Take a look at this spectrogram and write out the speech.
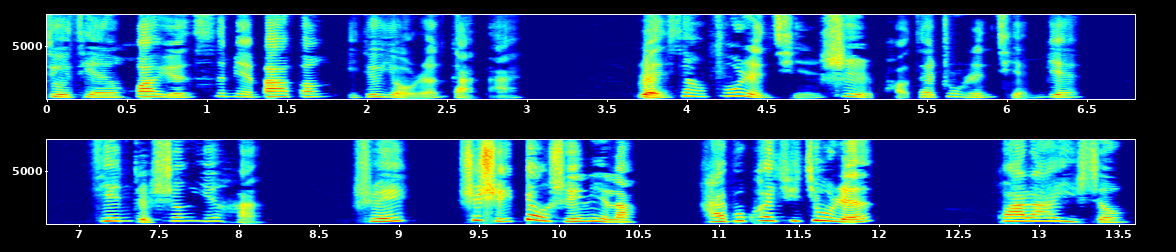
就见花园四面八方已经有人赶来。阮相夫人秦氏跑在众人前边，尖着声音喊：“谁？是谁掉水里了？还不快去救人！”哗啦一声，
